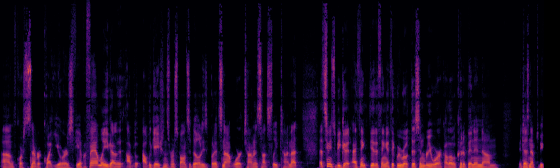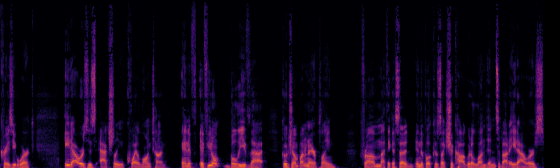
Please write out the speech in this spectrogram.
Um, of course, it's never quite yours. If you have a family, you got ob- obligations and responsibilities, but it's not work time. It's not sleep time. That, that seems to be good. I think the other thing, I think we wrote this in rework, although it could have been in, um, it doesn't have to be crazy at work. Eight hours is actually quite a long time. And if, if you don't believe that, go jump on an airplane from, I think I said in the book, is like Chicago to London. It's about eight hours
